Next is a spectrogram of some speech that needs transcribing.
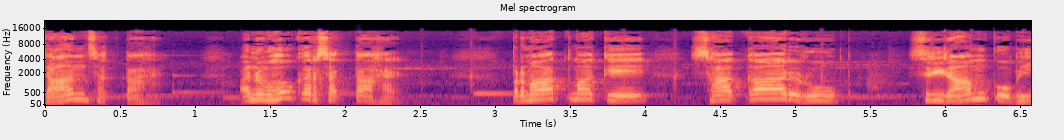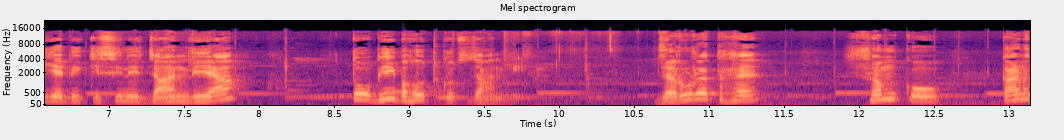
जान सकता है, अनुभव कर सकता है। परमात्मा के साकार रूप श्री राम को भी यदि किसी ने जान लिया तो भी बहुत कुछ जान लिया। ज़रूरत है स्वयं को कण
